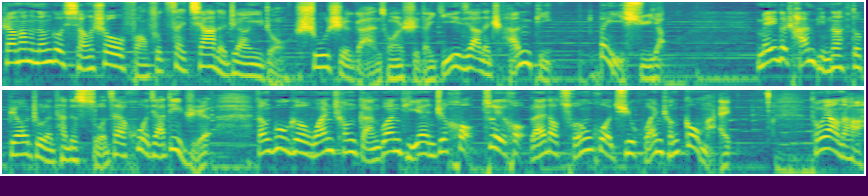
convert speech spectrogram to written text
让他们能够享受仿佛在家的这样一种舒适感，从而使得宜家的产品。被需要，每一个产品呢都标注了它的所在货架地址。当顾客完成感官体验之后，最后来到存货区完成购买。同样的哈，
